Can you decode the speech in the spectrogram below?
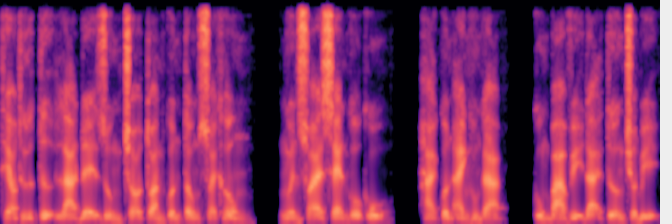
Theo thứ tự là để dùng cho toàn quân tổng soái không, nguyên soái sẻn gỗ cụ, hải quân anh hùng gạp, cùng ba vị đại tướng chuẩn bị.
